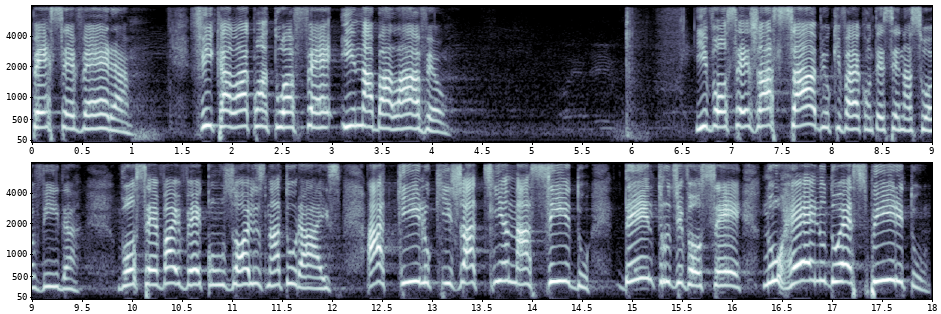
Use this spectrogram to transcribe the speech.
persevera, fica lá com a tua fé inabalável. e você já sabe o que vai acontecer na sua vida. Você vai ver com os olhos naturais aquilo que já tinha nascido dentro de você, no reino do Espírito.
